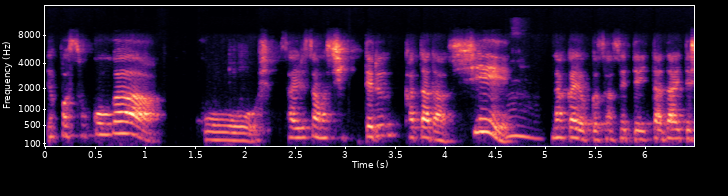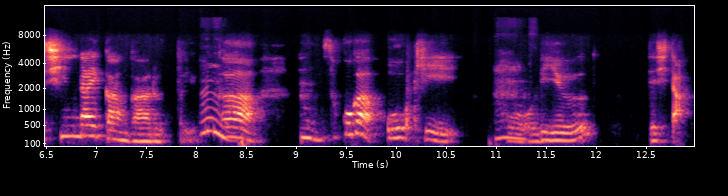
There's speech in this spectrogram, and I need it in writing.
やっぱそこが、こう、さゆりさんは知ってる方だし、うん。仲良くさせていただいて信頼感があるというか、うん、そこが大きい、うんこう、理由でした。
